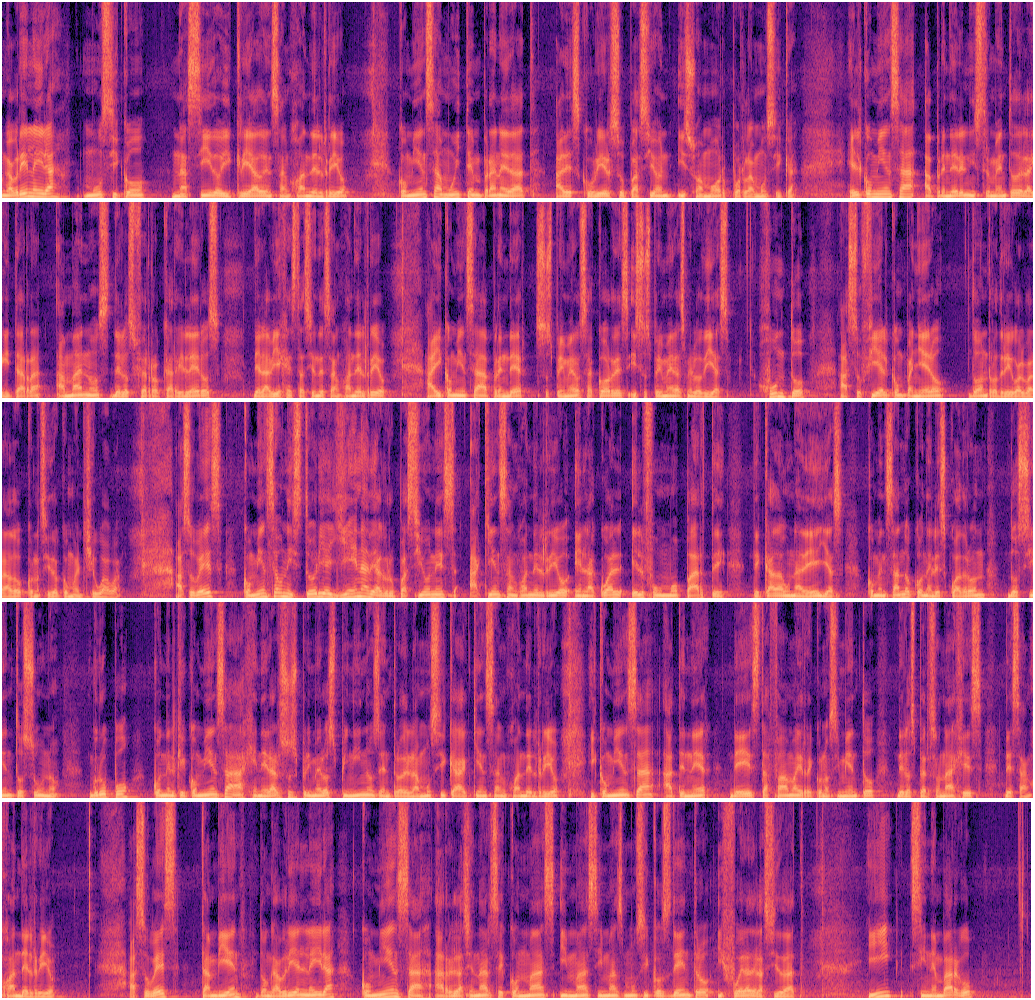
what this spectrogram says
Don Gabriel Neira, músico nacido y criado en San Juan del Río, comienza a muy temprana edad a descubrir su pasión y su amor por la música. Él comienza a aprender el instrumento de la guitarra a manos de los ferrocarrileros de la vieja estación de San Juan del Río. Ahí comienza a aprender sus primeros acordes y sus primeras melodías, junto a su fiel compañero don Rodrigo Alvarado, conocido como el Chihuahua. A su vez, comienza una historia llena de agrupaciones aquí en San Juan del Río, en la cual él formó parte de cada una de ellas, comenzando con el Escuadrón 201, grupo con el que comienza a generar sus primeros pininos dentro de la música aquí en San Juan del Río y comienza a tener de esta fama y reconocimiento de los personajes de San Juan del Río. A su vez, también don Gabriel Neira comienza a relacionarse con más y más y más músicos dentro y fuera de la ciudad. Y, sin embargo,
